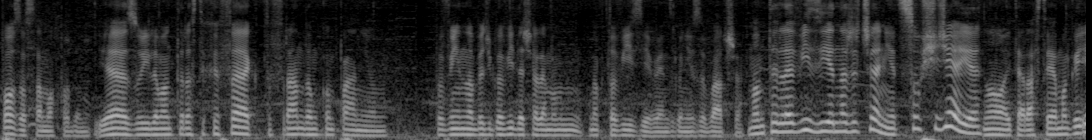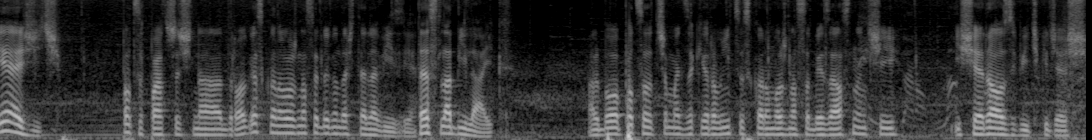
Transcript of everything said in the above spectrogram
poza samochodem. Jezu, ile mam teraz tych efektów, random companion. Powinno być go widać, ale mam noktowizję, więc go nie zobaczę. Mam telewizję na życzenie, co się dzieje? No i teraz to ja mogę jeździć. Po co patrzeć na drogę, skoro można sobie oglądać telewizję? Tesla be like. Albo po co trzymać za kierownicę, skoro można sobie zasnąć i, i się rozbić gdzieś.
